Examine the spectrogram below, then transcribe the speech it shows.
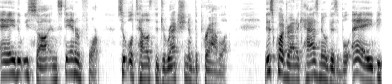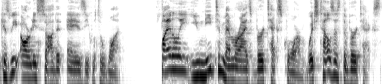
a that we saw in standard form, so it will tell us the direction of the parabola. This quadratic has no visible a because we already saw that a is equal to 1. Finally, you need to memorize vertex form, which tells us the vertex.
